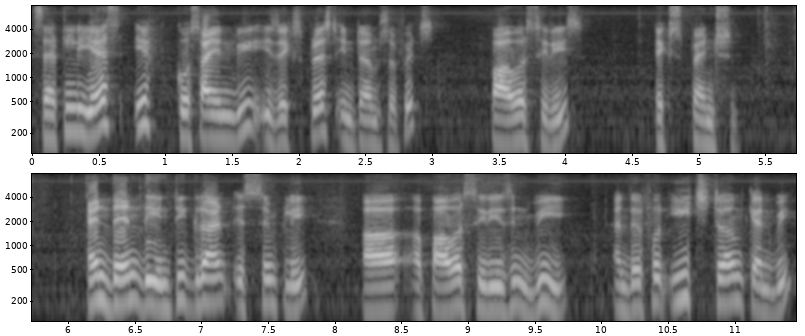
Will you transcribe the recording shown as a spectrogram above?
Certainly yes, if cosine V is expressed in terms of its power series expansion and then the integrand is simply uh, a power series in V and therefore, each term can be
